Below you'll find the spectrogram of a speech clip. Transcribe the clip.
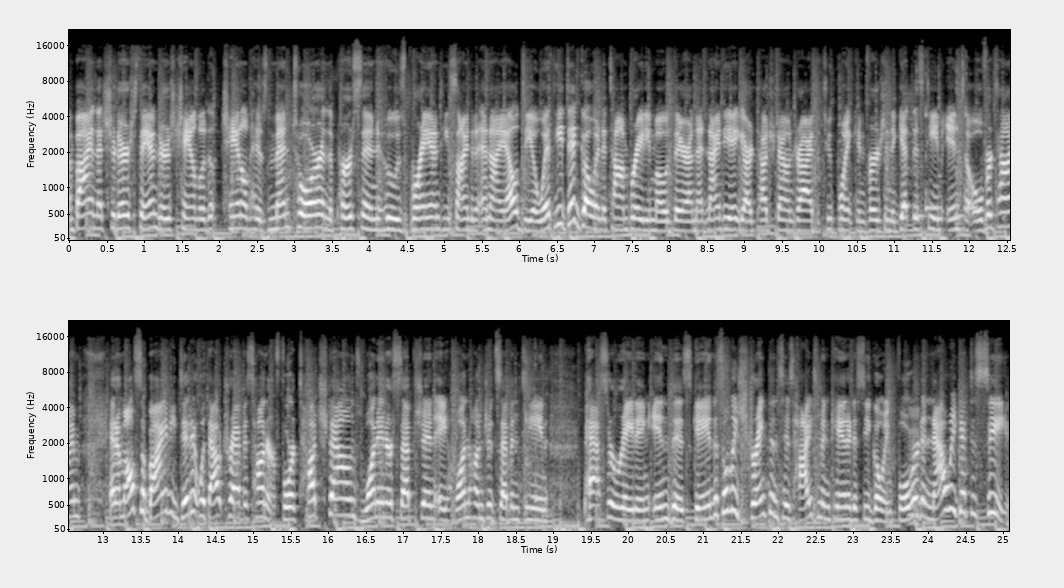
I'm buying that Shedeur Sanders channeled, channeled his mentor and the person whose brand he signed an NIL deal with. He did go into Tom Brady mode there on that 98 yard touchdown drive, the two point conversion to get this team into overtime. And I'm also buying he did it without Travis Hunter. Four touchdowns, one interception, a 117 passer rating in this game. This only strengthens his Heisman candidacy going forward, and now we get to see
